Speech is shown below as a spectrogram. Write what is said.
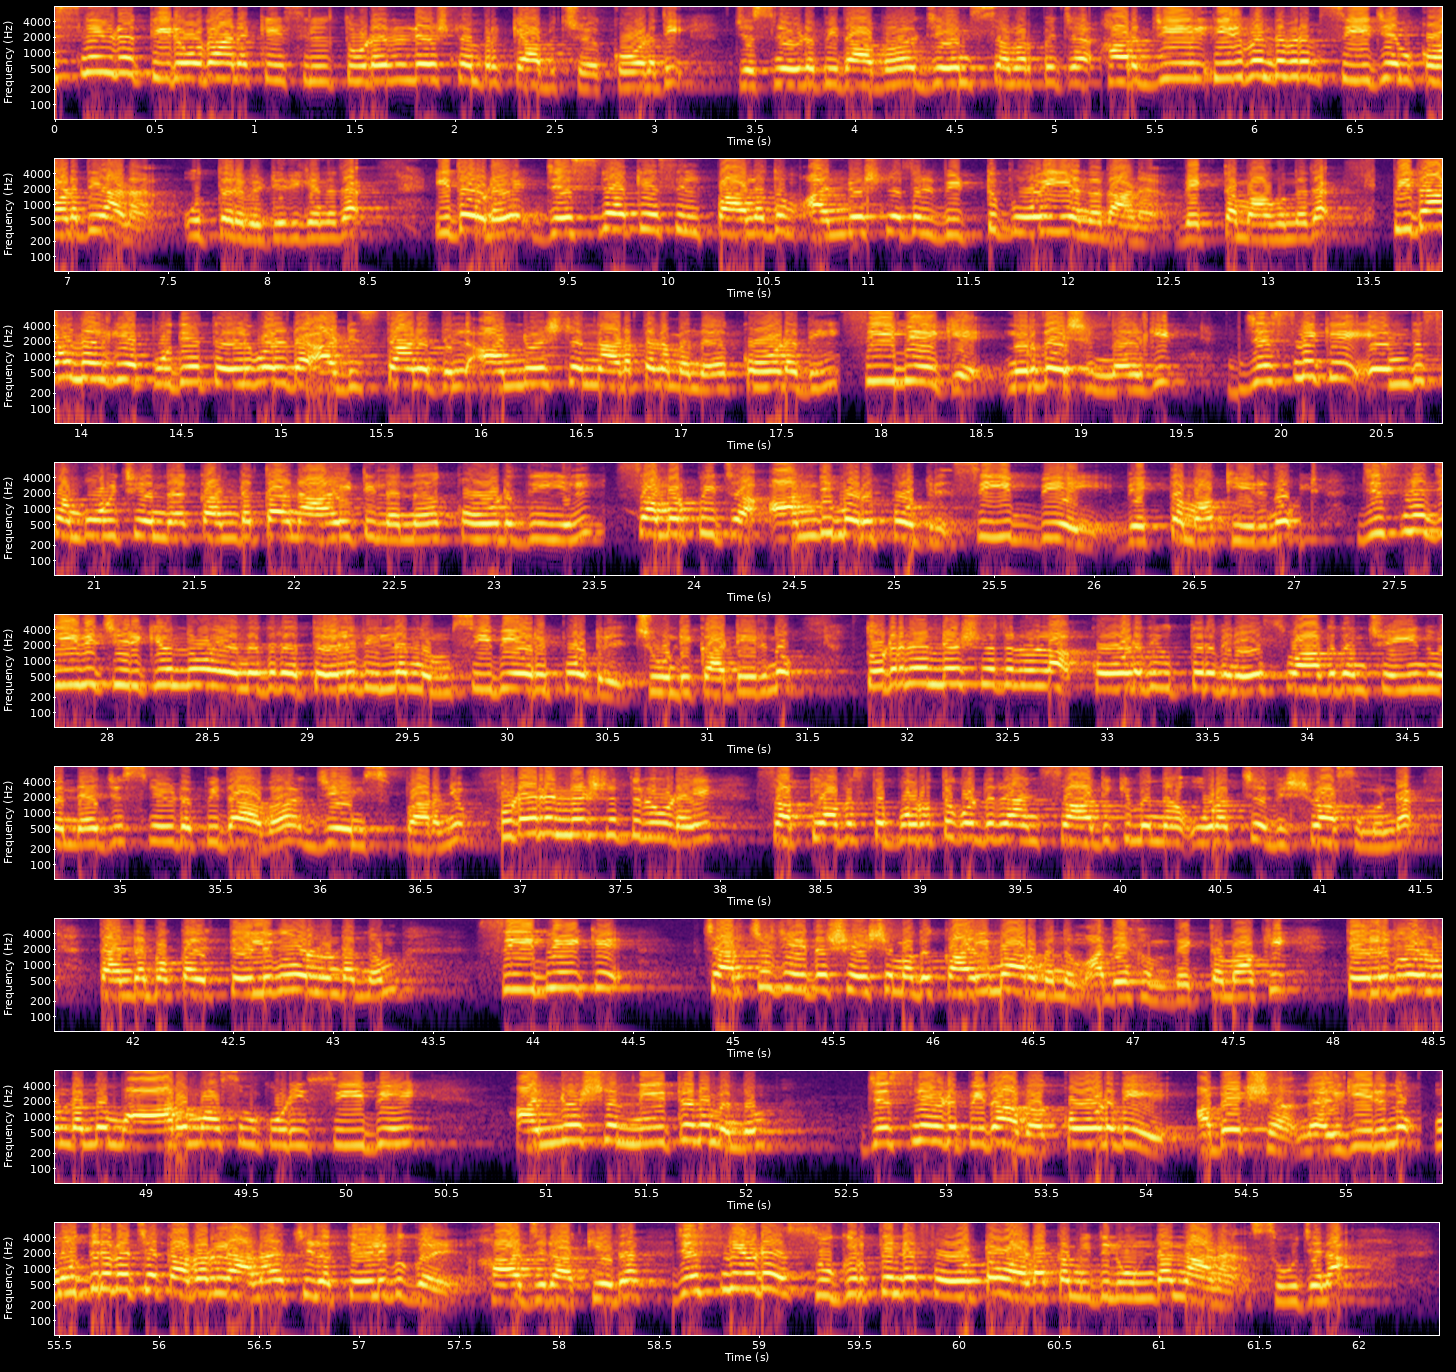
ജസ്നയുടെ തിരോധാന കേസിൽ തുടരന്വേഷണം പ്രഖ്യാപിച്ച് കോടതി. ജസ്നയുടെ പിതാവ് ജെയിംസ് സമർപ്പിച്ച ഹർജിയിൽ തിരുവനന്തപുരം സി ജി എം കോടതിയാണ് ഉത്തരവിട്ടിരിക്കുന്നത്. ഇതോടെ ജസ്ന കേസിൽ പലതും അന്വേഷണത്തിൽ വിട്ടുപോയി എന്നതാണ് വ്യക്തമാകുന്നത്. പിതാവ് നൽകിയ പുതിയ തെളിവുകളുടെ അടിസ്ഥാനത്തിൽ അന്വേഷണം നടത്തണമെന്ന് കോടതി സിബിഐക്ക് നിർദ്ദേശം നൽകി. ജസ്നയ്ക്ക് എന്ത് സംഭവിച്ചെന്ന് കണ്ടെത്താനായിട്ടില്ലെന്ന് കോടതിയിൽ സമർപ്പിച്ച അന്തിമ റിപ്പോർട്ടിൽ സി ബി ഐ വ്യക്തമാക്കിയിരുന്നു. ജിസ്ന ജീവിച്ചിരിക്കുന്നു എന്നതിന് തെളിവില്ലെന്നും സി ബി ഐ റിപ്പോർട്ടിൽ ചൂണ്ടിക്കാട്ടിയിരുന്നു. തുടരന്വേഷണത്തിനുള്ള കോടതി ഉത്തരവിനെ സ്വാഗതം ചെയ്യുന്നുവെന്ന് ജിസ്നയുടെ പിതാവ് ജെയിംസ് പറഞ്ഞു. തുടരന്വേഷണത്തിലൂടെ സത്യാവസ്ഥ പുറത്തു കൊണ്ടുവരാൻ സാധിക്കുമെന്ന് ഉറച്ച വിശ്വാസമുണ്ട്. തന്റെ പക്കൽ തെളിവുകളുണ്ടെന്നും സിബിഐക്ക് ചർച്ച ചെയ്ത ശേഷം അത് കൈമാറുമെന്നും അദ്ദേഹം വ്യക്തമാക്കി. തെളിവുകൾ തെളിവുകളുണ്ടെന്നും ആറുമാസം കൂടി സി ബി ഐ അന്വേഷണം നീട്ടണമെന്നും ജസ്നയുടെ പിതാവ് കോടതിയിൽ അപേക്ഷ നൽകിയിരുന്നു. മുദ്രവെച്ച കവറിലാണ് ചില തെളിവുകൾ ഹാജരാക്കിയത്. ജസ്നയുടെ സുഹൃത്തിന്റെ ഫോട്ടോ അടക്കം ഇതിലുണ്ടെന്നാണ് സൂചന.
